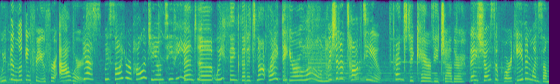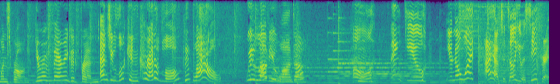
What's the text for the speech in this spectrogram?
We've been looking for you for hours. Yes, we saw your apology on TV. And uh, we think that it's not right that you're alone. We should have talked to you. Friends take care of each other. They show support even when someone's wrong. You're a very good friend. And you look incredible. wow. We love you, Wanda. Oh, thank you. You know what? I have to tell you a secret.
